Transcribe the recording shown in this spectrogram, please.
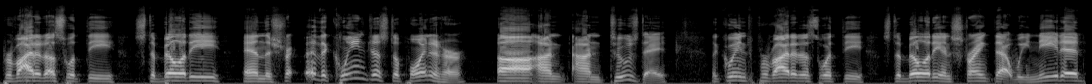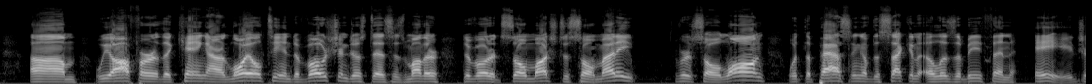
provided us with the stability and the strength. The Queen just appointed her uh, on, on Tuesday. The Queen provided us with the stability and strength that we needed. Um, we offer the king our loyalty and devotion, just as his mother devoted so much to so many for so long. With the passing of the second Elizabethan age,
